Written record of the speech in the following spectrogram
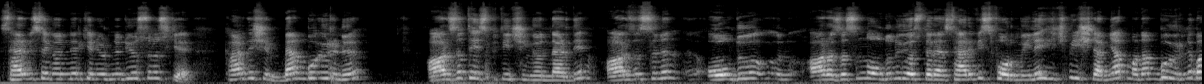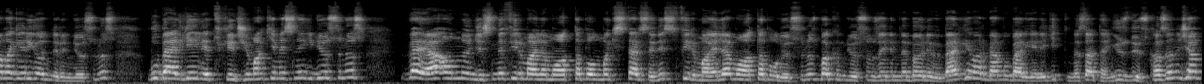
Servise gönderirken ürünü diyorsunuz ki kardeşim ben bu ürünü arıza tespiti için gönderdim. Arızasının olduğu arızasının olduğunu gösteren servis formu ile hiçbir işlem yapmadan bu ürünü bana geri gönderin diyorsunuz. Bu belgeyle tüketici mahkemesine gidiyorsunuz veya onun öncesinde firmayla muhatap olmak isterseniz firmayla muhatap oluyorsunuz. Bakın diyorsunuz elimde böyle bir belge var. Ben bu belgeyle gittiğimde zaten %100 kazanacağım.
